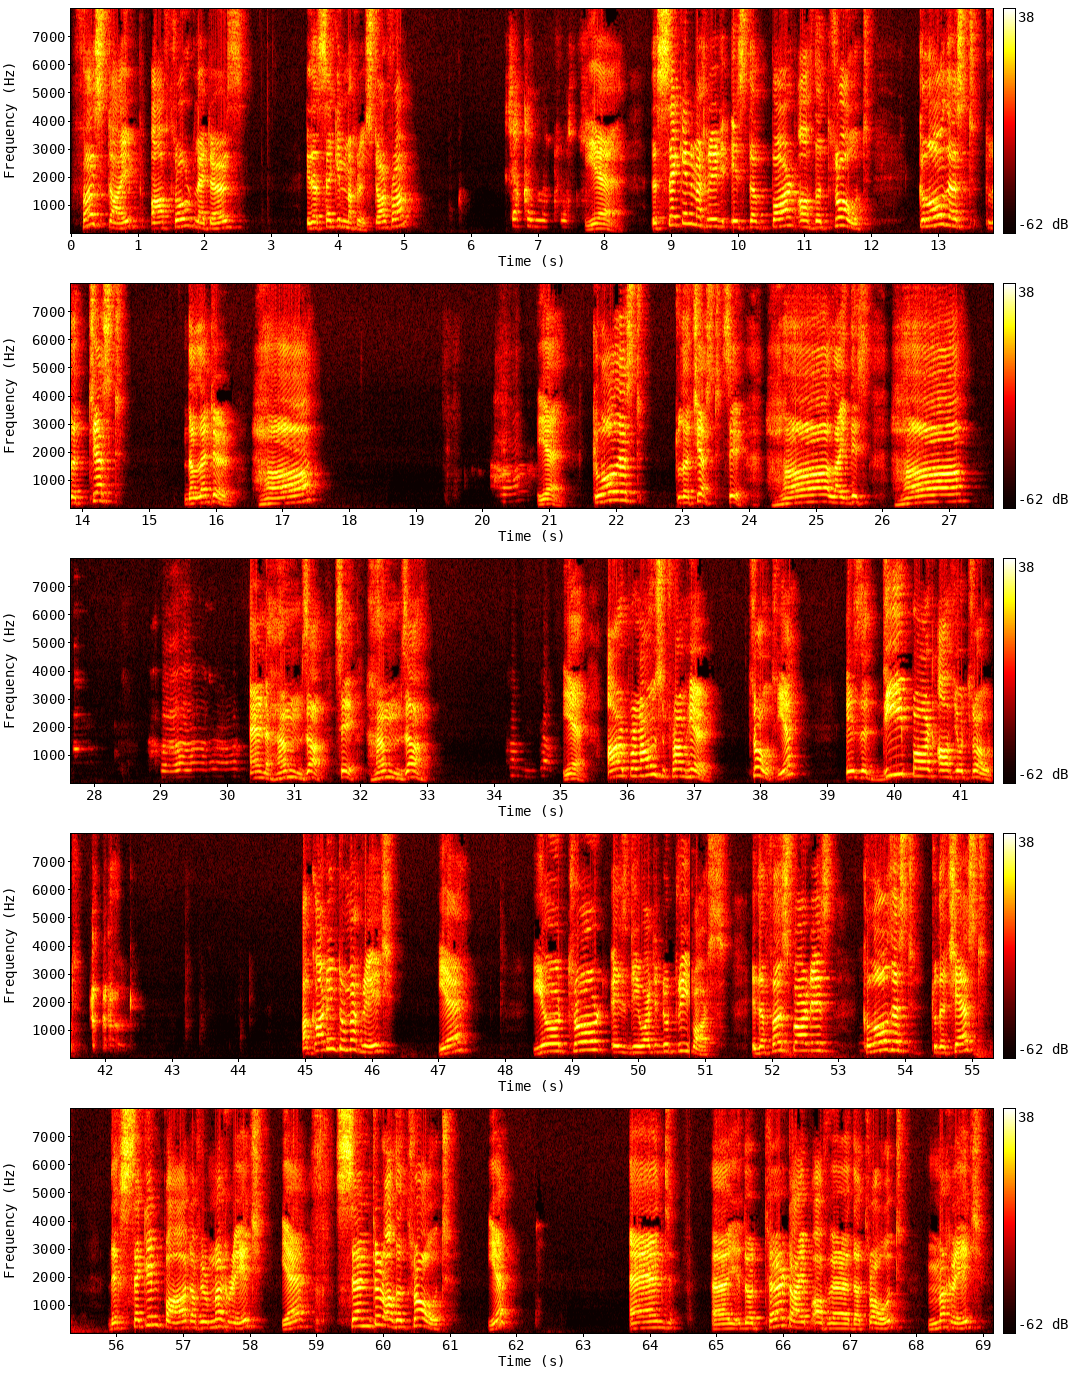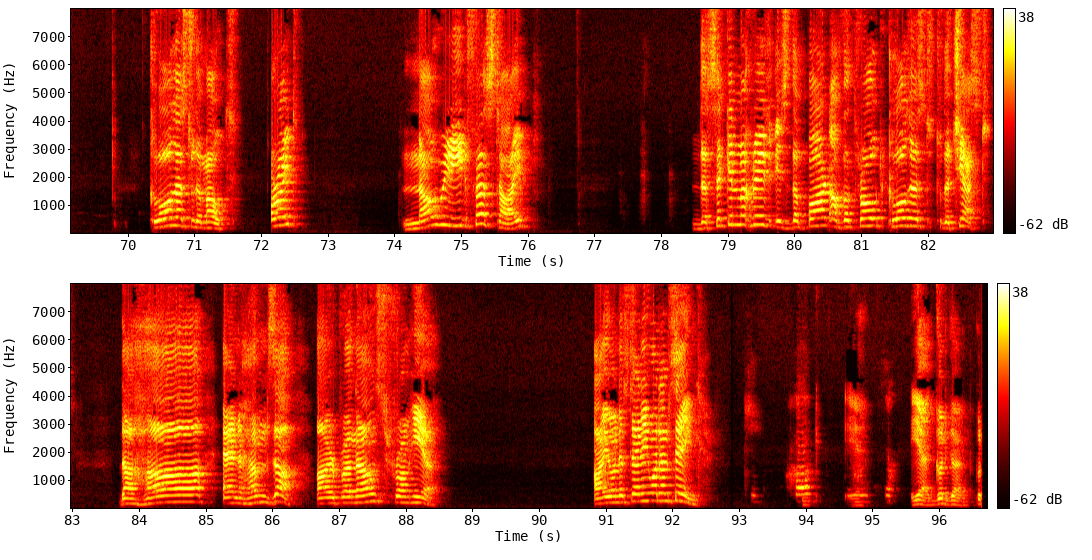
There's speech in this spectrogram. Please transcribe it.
First type of throat letters is the second makhraj. Start from? Second makhraj. Yeah. The second makhraj is the part of the throat closest to the chest. The letter ha. Ha, Yeah. Closest to the chest. Say ha like this. Ha ha, and hamza. Say hamza. hamza. Yeah. Are pronounced from here. Throat. Yeah. Is the deep part of your throat. According to Makhraj, yeah, your throat is divided into three parts. The first part is closest to the chest. The second part of your Makhraj, yeah, center of the throat, yeah. And the third type of uh, the throat, Makhraj, closest to the mouth. Alright? Now we read first type. The second makhraj is the part of the throat closest to the chest. The ha and hamza are pronounced from here. Are you understanding what I'm saying? Okay. Yeah. Yeah, good girl. Good.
